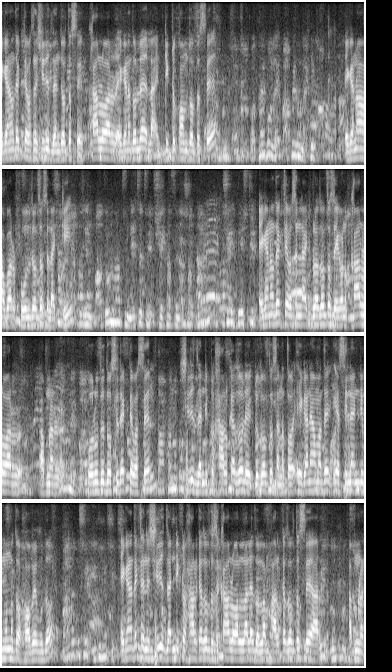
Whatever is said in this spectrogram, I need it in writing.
এখানেও দেখতে পাচ্ছেন সিরিজ লাইন জ্বলতেছে। কালো আর এখানে ধরলে একটু কম জ্বলতেছে। এখানেও আবার ফুল জ্বলতেছে লাইটটি। এখানেও দেখতে পাচ্ছেন লাইটগুলো জ্বলতেছে। এখন কালো আর আপনার হলুদের দোষে দেখতে পাচ্ছেন। সিরিজ লাইনটি একটু হালকা জ্বলে একটু জ্বলতেছে না। তো এখানে আমাদের এসি লাইনটি মূলত হবে বুধো। এখানে দেখছেন সিরিজ লাইনটি একটু হালকা জ্বলতেছে। কালো আর লালে ধরলাম, হালকা জ্বলতেছে। আর আপনার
